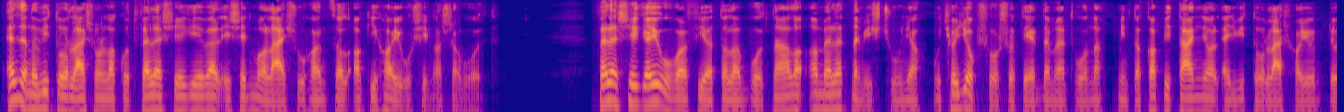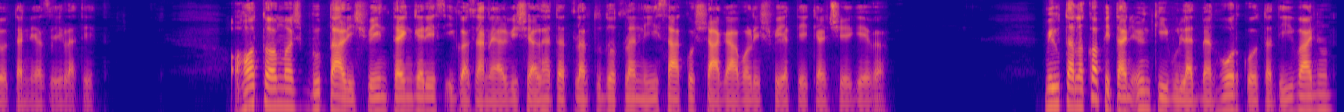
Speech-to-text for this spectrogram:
Ezen a vitorláson lakott feleségével és egy maláj suhanccal, aki hajósinasa volt. Felesége jóval fiatalabb volt nála, amellett nem is csúnya, úgyhogy jobb sorsot érdemelt volna, mint a kapitánnyal egy vitorlás hajón tölteni az életét. A hatalmas, brutális véntengerész igazán elviselhetetlen tudott lenni iszákosságával és féltékenységével. Miután a kapitány önkívületben horkolt a díványon,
